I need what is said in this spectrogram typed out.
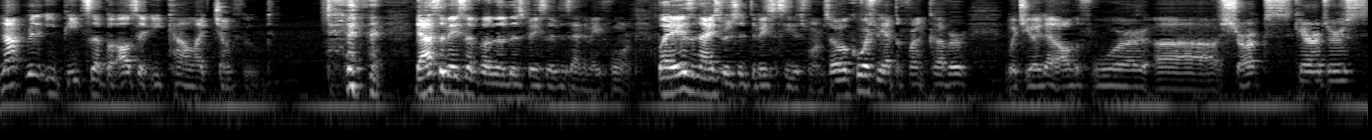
not really eat pizza but also eat kind of like junk food. That's the base of uh, this base of this anime form. But it is a nice visit to basically see this form. So of course we have the front cover, which you got all the four uh, sharks characters.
